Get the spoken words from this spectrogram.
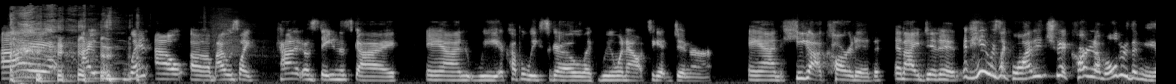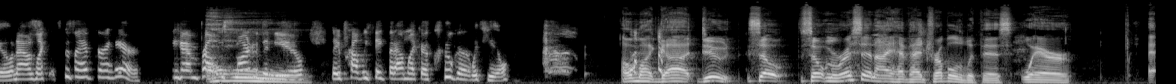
I I went out. Um, I was like kind of I was dating this guy, and we a couple weeks ago like we went out to get dinner, and he got carded and I didn't, and he was like, "Why didn't you get carded? I'm older than you." And I was like, "It's because I have gray hair. I think I'm probably smarter than you. Oh. They probably think that I'm like a cougar with you." Oh my god, dude. So so Marissa and I have had trouble with this where eh,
